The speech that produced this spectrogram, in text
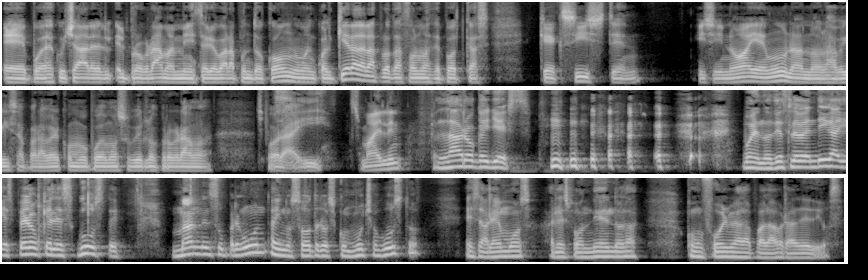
Eh, puedes escuchar el, el programa en ministeriovara.com o en cualquiera de las plataformas de podcast que existen. Y si no hay en una, nos avisa para ver cómo podemos subir los programas por ahí. Smiling. Claro que yes. bueno, Dios le bendiga y espero que les guste. Manden su pregunta y nosotros con mucho gusto estaremos respondiéndola conforme a la palabra de Dios.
